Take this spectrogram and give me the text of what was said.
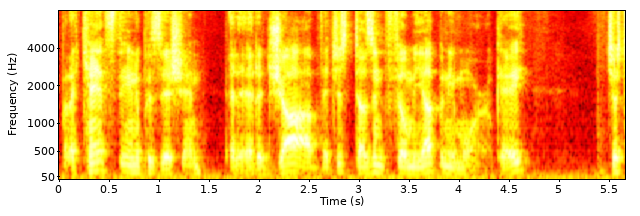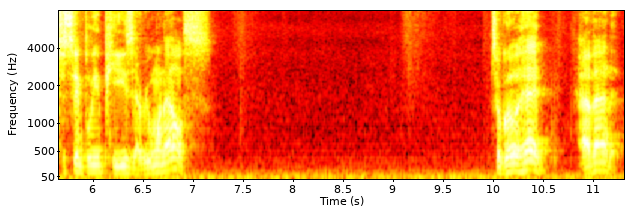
but I can't stay in a position at, at a job that just doesn't fill me up anymore, okay? Just to simply appease everyone else. So go ahead, have at it.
